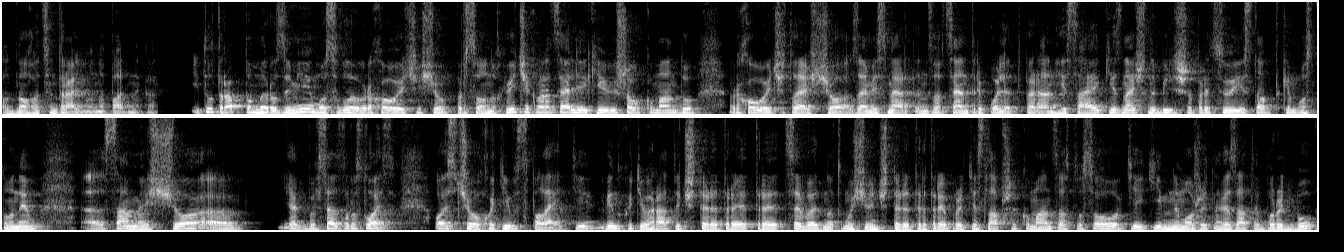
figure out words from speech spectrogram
одного центрального нападника. І тут раптом ми розуміємо, особливо враховуючи, що персону Хвічі Кварцелі, який увійшов в команду, враховуючи те, що замість Мертенза в центрі поля тепер Ангіса, який значно більше працює і став таким основним, е, саме що. е, Якби все зрослось. Ось що хотів Спалетті. Він хотів грати 4-3-3. Це видно, тому що він 4-3-3 проти слабших команд застосовував, ті, які їм не можуть нав'язати боротьбу,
